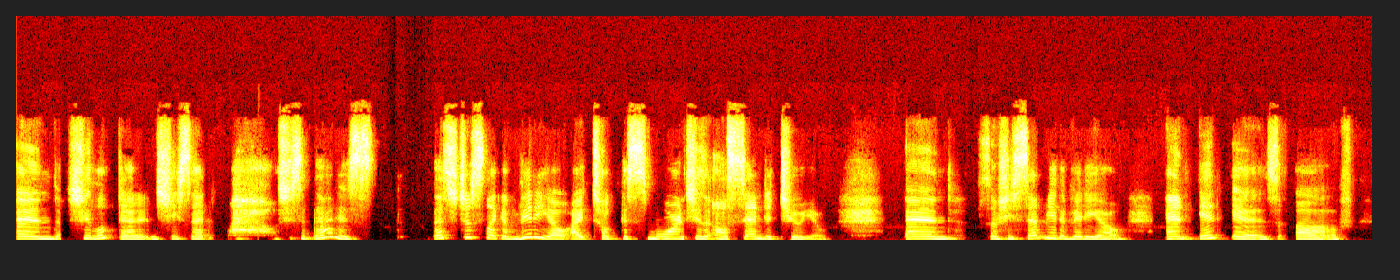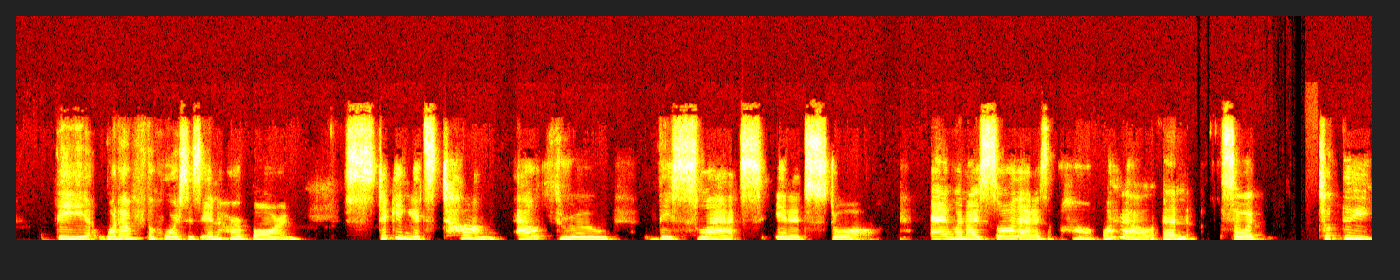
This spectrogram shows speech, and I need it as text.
And she looked at it and she said, "Wow!" She said, "That is." That's just like a video I took this morning. She said, I'll send it to you. And so she sent me the video, and it is of the one of the horses in her barn sticking its tongue out through the slats in its stall. And when I saw that, I said, oh, wow. And so I took the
